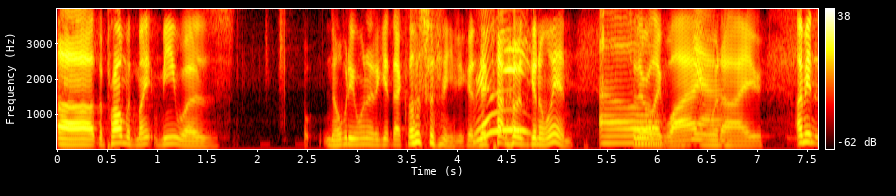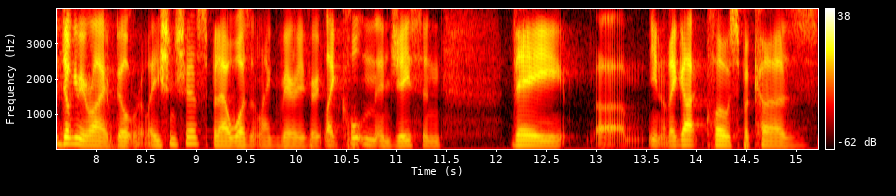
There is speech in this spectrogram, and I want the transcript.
Uh, the problem with my, me was nobody wanted to get that close with me because they thought I was gonna win. Oh, so they were like, "Why would. I?" I mean, don't get me wrong. I built relationships, but I wasn't like very, very like Colton and Jason. They, um, you know, they got close because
